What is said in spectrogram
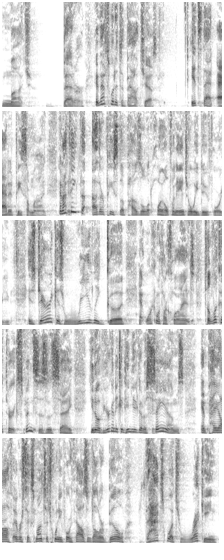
much better. And that's what it's about, Jess. It's that added peace of mind. And I think the other piece of the puzzle at Hoyle Financial we do for you is Derek is really good at working with our clients to look at their expenses and say, you know, if you're going to continue to go to Sam's and pay off every six months a $24,000 bill, that's what's wrecking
